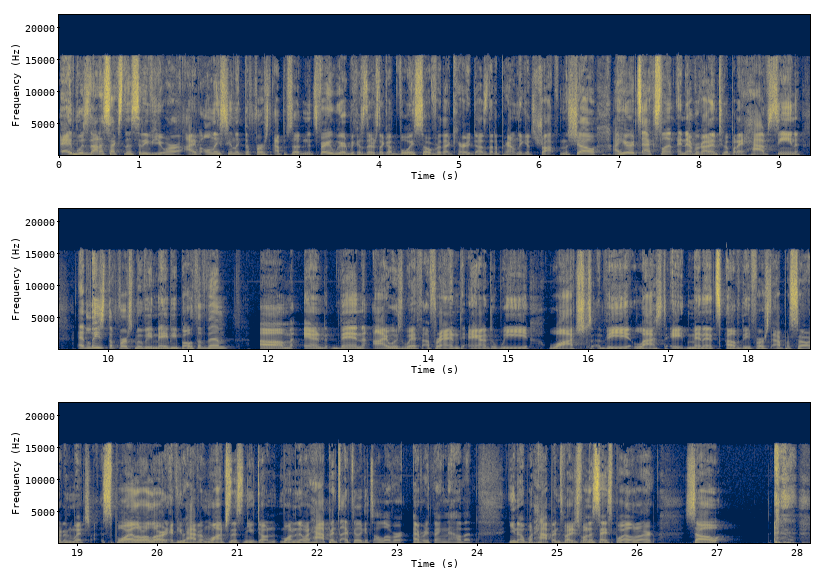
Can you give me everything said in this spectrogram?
it was not a Sex and the City viewer. I've only seen like the first episode, and it's very weird because there's like a voiceover that Carrie does that apparently gets dropped from the show. I hear it's excellent. I never got into it, but I have seen at least the first movie, maybe both of them. Um, and then I was with a friend and we watched the last eight minutes of the first episode, in which, spoiler alert, if you haven't watched this and you don't want to know what happens, I feel like it's all over everything now that you know what happens, but I just want to say spoiler alert. So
